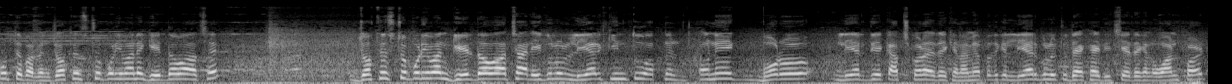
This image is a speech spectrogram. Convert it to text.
পড়তে পারবেন। যথেষ্ট পরিমাণে ঘের দেওয়া আছে। যথেষ্ট পরিমাণ গের দেওয়া আছে আর এগুলোর লেয়ার কিন্তু আপনার অনেক বড় লেয়ার দিয়ে কাজ করা দেখেন, আমি আপনাদেরকে লেয়ারগুলো একটু দেখাই দিচ্ছি। দেখেন ওয়ান পার্ট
